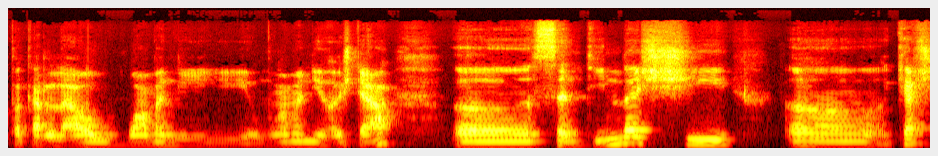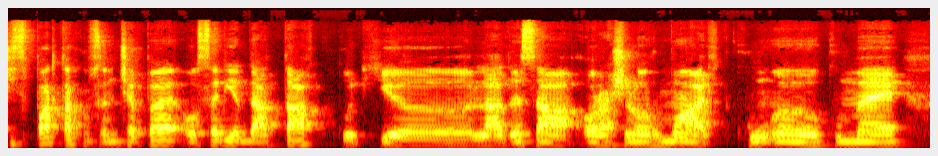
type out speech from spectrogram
pe care le au oamenii, oamenii ăștia se întinde și chiar și Spartacus începe o serie de atacuri la adresa orașelor mari, cum e Uh,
